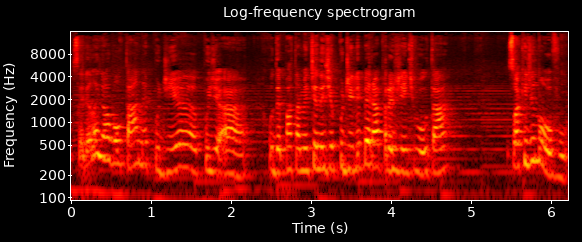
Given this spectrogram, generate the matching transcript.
seria legal voltar, né? Podia podia ah, o departamento de energia podia liberar pra gente voltar". Só que de novo,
